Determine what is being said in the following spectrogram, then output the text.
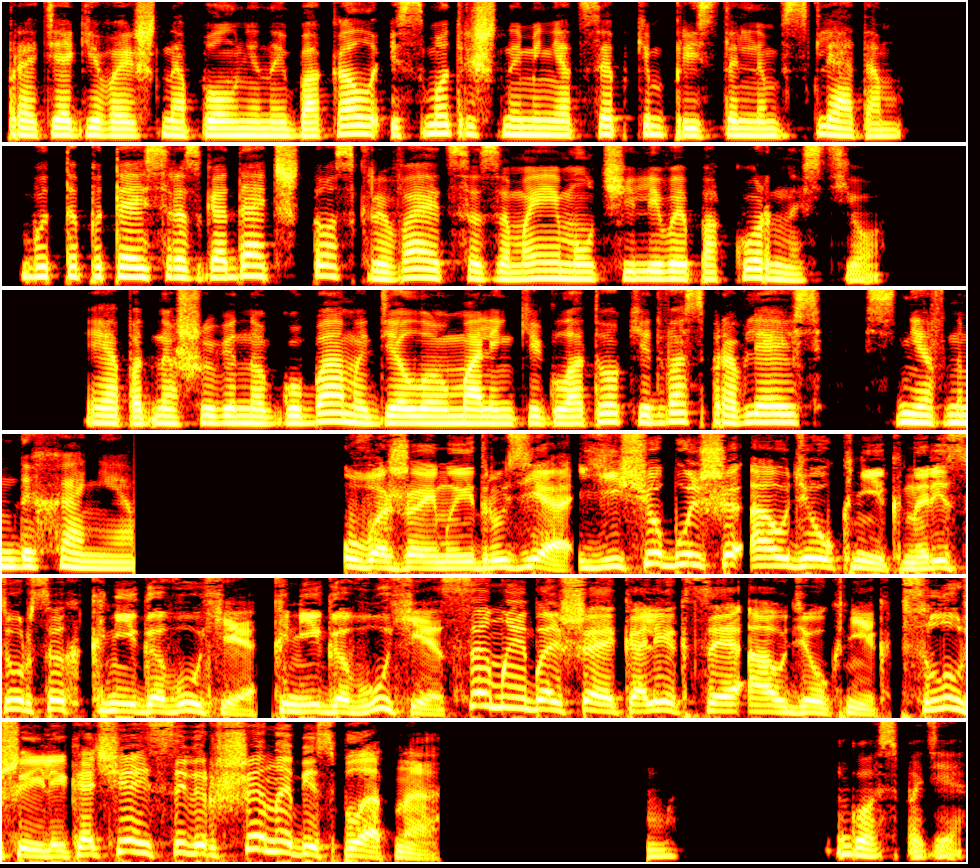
Протягиваешь наполненный бокал и смотришь на меня цепким пристальным взглядом, будто пытаясь разгадать, что скрывается за моей молчаливой покорностью. Я подношу вино к губам и делаю маленький глоток, едва справляюсь с нервным дыханием. Уважаемые друзья, еще больше аудиокниг на ресурсах «Книга в ухе». «Книга в ухе» — самая большая коллекция аудиокниг. Слушай или качай совершенно бесплатно. Господи,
